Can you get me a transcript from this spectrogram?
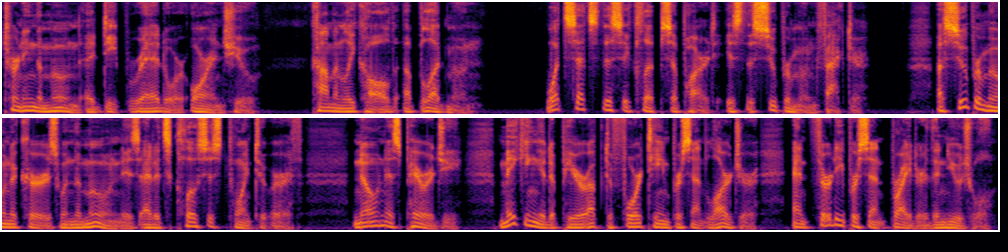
turning the moon a deep red or orange hue, commonly called a blood moon. What sets this eclipse apart is the supermoon factor. A supermoon occurs when the moon is at its closest point to Earth, known as perigee, making it appear up to 14% larger and 30% brighter than usual.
